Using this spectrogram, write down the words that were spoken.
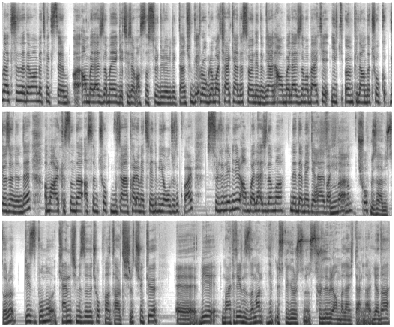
belki sizinle devam etmek isterim. Ambalajlamaya geçeceğim aslında sürdürülebilirlikten. Çünkü programı açarken de söyledim. Yani ambalajlama belki ilk ön planda çok göz önünde ama arkasında aslında çok muhtemelen parametreli bir yolculuk var. Sürdürülebilir ambalajlama ne demek genel Aslında başlayalım? çok güzel bir soru. Biz bunu kendi içimizde de çok fazla tartışırız. Çünkü e, bir markete girdiğiniz zaman hep üstünde görürsünüz. Sürdürülebilir ambalaj derler. Ya da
